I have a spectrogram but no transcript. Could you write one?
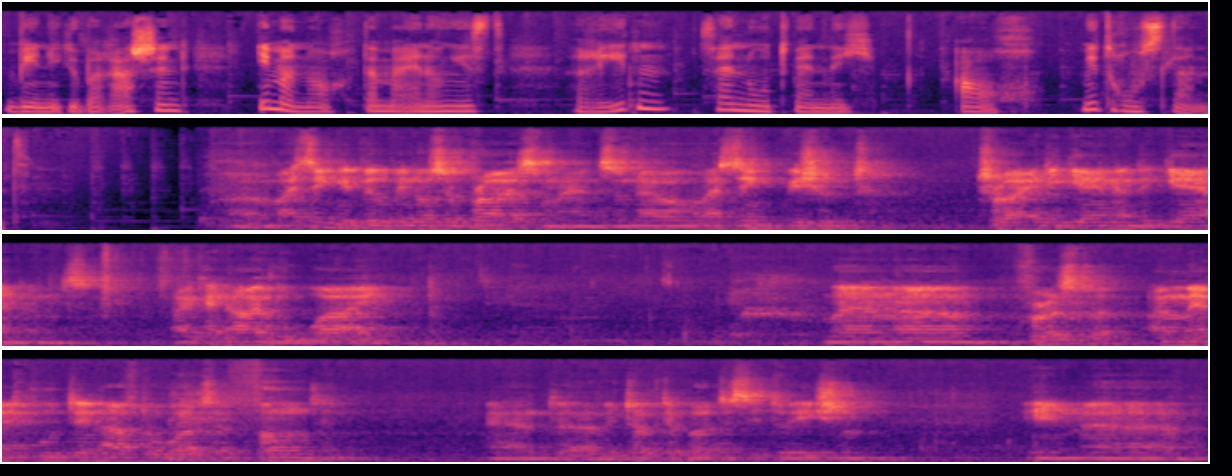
wenig überraschend, immer noch der Meinung ist, Reden sei notwendig, auch mit Russland. Um, I think it will be no surprise, man, to know. I think we should try it again and again, and I can argue why. When um, first I met Putin, afterwards I phoned him, and uh, we talked about the situation in uh,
